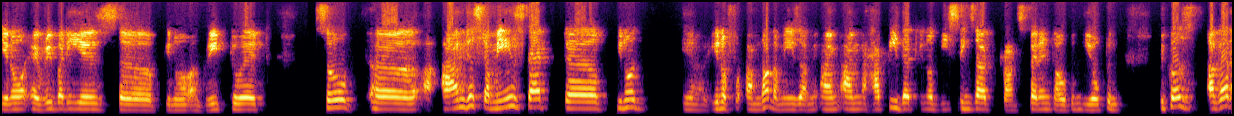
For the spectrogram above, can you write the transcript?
you know everybody is you know agreed to it uh, i'm just amazed that uh, you know you know i'm not amazed. I'm i'm, I'm happy that you know these things are transparent out in the open. Because अगर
